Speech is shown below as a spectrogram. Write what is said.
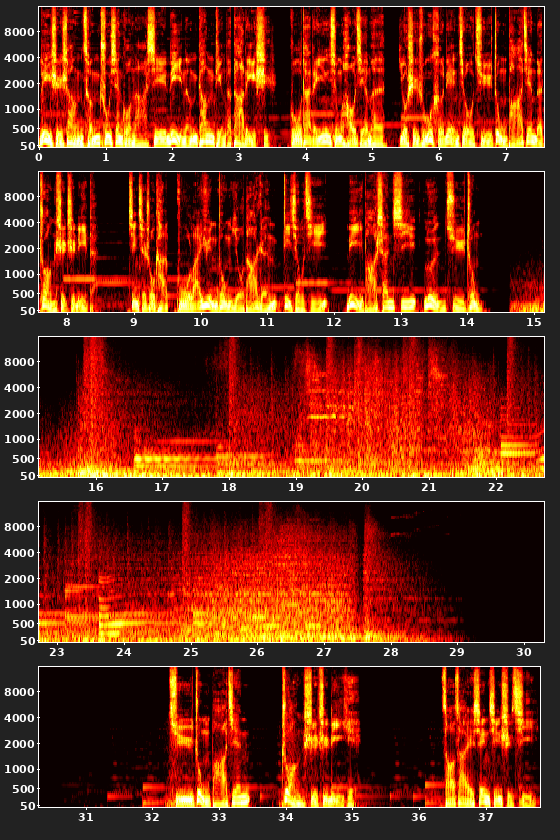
历史上曾出现过哪些力能刚鼎的大力士？古代的英雄豪杰们又是如何练就举重拔尖的壮士之力的？敬请收看《古来运动有达人》第九集《力拔山兮论举重》。举重拔尖，壮士之力也。早在先秦时期，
